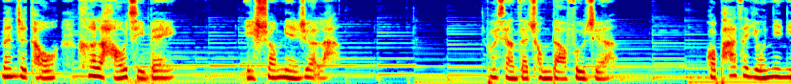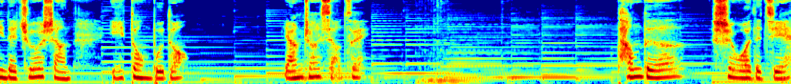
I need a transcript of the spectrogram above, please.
闷着头喝了好几杯，已双面热辣，不想再重蹈覆辙。我趴在油腻腻的桌上，一动不动，佯装小醉。唐德是我的劫，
